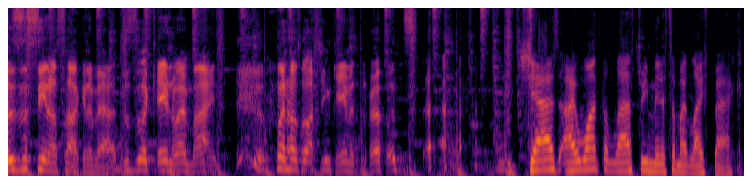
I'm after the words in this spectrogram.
So this is the scene I was talking about. This is what came to my mind when I was watching Game of Thrones. Jazz, I want the last three minutes of my life back.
